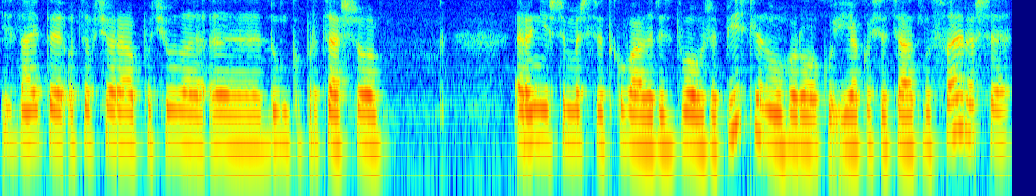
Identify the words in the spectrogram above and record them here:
І знаєте, оце вчора почула е, думку про це, що раніше ми ж святкували Різдво вже після Нового року, і якось оця атмосфера ще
